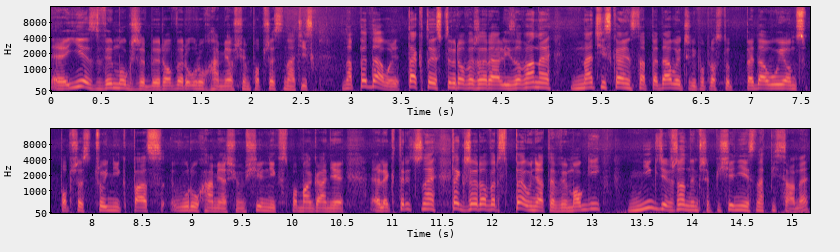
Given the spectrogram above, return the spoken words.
E, Jest wymóg, żeby rower uruchamiał się poprzez nacisk na pedały. Tak to jest w tym rowerze realizowane. Naciskając na pedały, czyli po prostu pedałując poprzez czujnik pas, uruchamia się silnik, wspomaganie elektryczne. Także rower spełnia te wymogi. Nigdzie w żadnym przepisie nie jest napisane,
